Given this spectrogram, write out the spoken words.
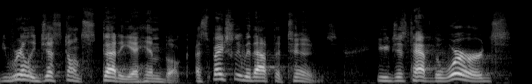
you really just don't study a hymn book, especially without the tunes. You just have the words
